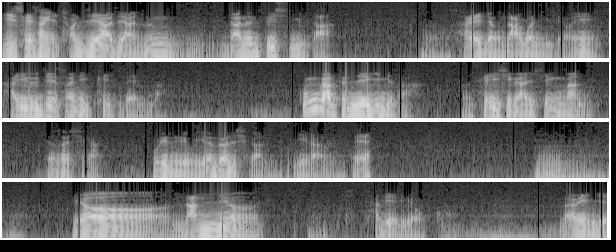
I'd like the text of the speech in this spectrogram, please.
이 세상에 존재하지 않는다는 뜻입니다. 어, 사회적 낙원이죠. 예, 사유재산이 폐지된다. 꿈 같은 얘기입니다. 3시간씩만 6시간. 우리는 지금 8시간 일하는데, 음, 여, 남녀 차별이 없고, 그 다음에 이제,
